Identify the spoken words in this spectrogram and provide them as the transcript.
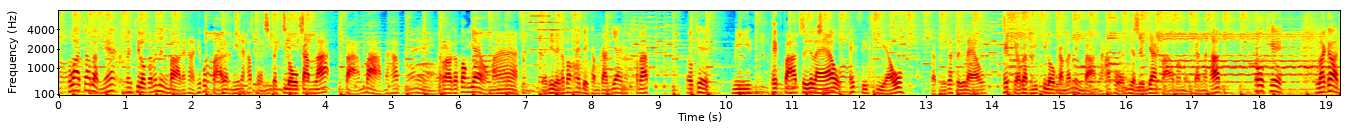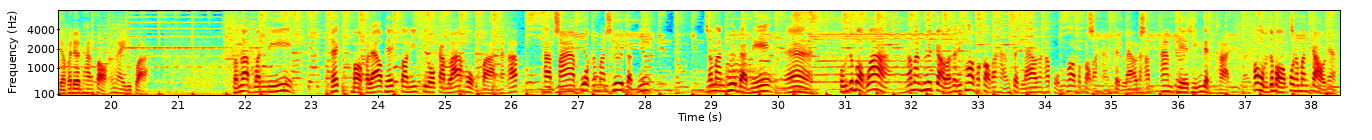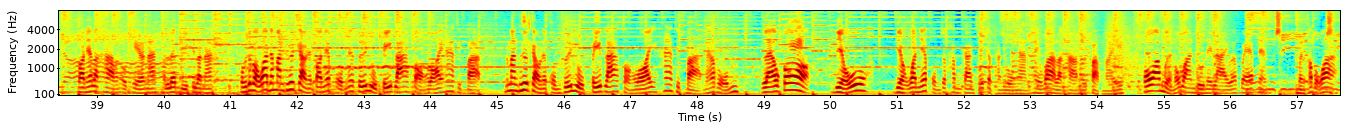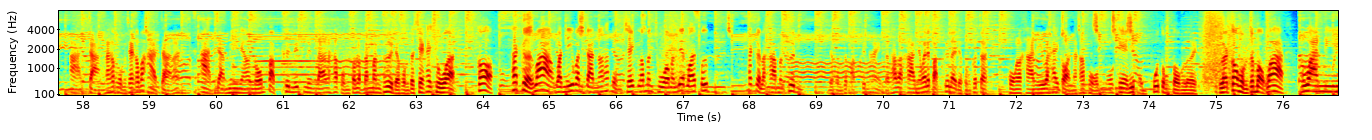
เพราะว่าเจ้าแบบเนี้ยมันกิโลกรัมละหนึ่งบาทในขณะที่พวกฝาแบบนี้นะครับผมจะกิโลกรัมละ 3 บาทนะครับเราจะต้องแยกออกมาเดี๋ยวนี้เดี๋ยวก็ต้องให้เด็กทำการแยกนะครับ โอเค มีเพกฟ้าซื้อแล้วเพกสีเขียว แบบนี้ก็ซื้อแล้วเพกเขียวแบบนี้กิโลกรัมละ1บาทนะครับผมอย่าลืมแยกฝาออกมาเหมือนกันนะครับ โอเค แล้วก็เดี๋ยวไปเดินทางต่อข้างในดีกว่าสำหรับวันนี้เพกบอกไปแล้วเพกตอนนี้กิโลกรัมละ 6 บาทนะครับถัดมาพวกน้ำมันพืชแบบนี้ น้ำมันพืชแบบนี้อ่าผมจะบอกว่าน้ำมันพืชเก่าหลังจากที่ทอดประกอบอาหารเสร็จแล้วนะครับผมทอดประกอบอาหารเสร็จแล้วนะครับห้ามเททิ้งเด็ดขาดเพราะผมจะบอกว่าพวกน้ำมันเก่าเนี่ยตอนนี้ราคามันโอเคแล้วนะมันเริ่มดีขึ้นแล้วนะ ผมจะบอกว่าน้ำมันพืชเก่าเนี่ยตอนนี้ผมเนี่ยซื้ออยู่ปี๊บละ 250 บาท น้ำมันพืชเก่าเนี่ยผมซื้ออยู่ปี๊บละ 250 บาทนะครับผม แล้วก็เดี๋ยวเดี๋ยววันนี้ผมจะทำการเช็คกับทางโรงงานให้ว่าราคามีปรับไหม เพราะว่าเหมือนเมื่อวานดูในไลน์แวบๆเนี่ย เหมือนเขาบอกว่าอาจจะนะครับผมใช้คำว่าอาจจะนะ อาจจะมีแนวโน้มปรับขึ้นนิดนึงแล้วนะครับผมสำหรับน้ำมันพืชเดี๋ยวผมจะเช็คให้ชัวร์ ก็ถ้าเกิดว่าวันนี้วันจันทร์นะถ้าผมเช็คแล้วมันชัวร์มันเรียบร้อยปุ๊บ ถ้าเกิดราคามันขึ้น เดี๋ยวผมจะปรับขึ้นให้ ถ้าราคายังไม่ได้ปรับขึ้นอะไรเดี๋ยวผมก็จะคงราคานี้ไว้ให้ก่อนนะครับผมโอเคนี่ผมพูดตรงๆเลย แล้วก็ผมจะบอกว่าเมื่อวานมี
